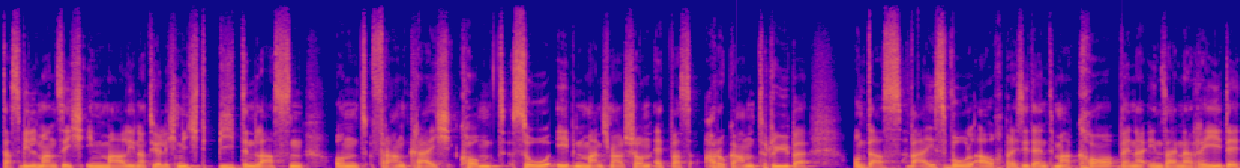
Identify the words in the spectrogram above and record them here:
das will man sich in Mali natürlich nicht bieten lassen. Und Frankreich kommt so eben manchmal schon etwas arrogant rüber. Und das weiß wohl auch Präsident Macron, wenn er in seiner Rede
